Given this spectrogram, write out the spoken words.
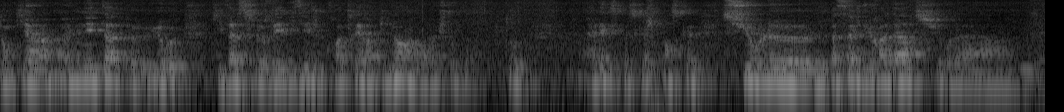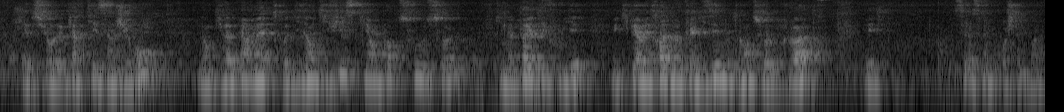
donc il y a une étape qui va se réaliser, je crois, très rapidement. Alors là, je plutôt Alex, parce que je pense que sur le, passage du radar sur, la, sur le quartier Saint-Géron, donc il va permettre d'identifier ce qui est encore sous le sol, qui n'a pas été fouillé, mais qui permettra de localiser notamment sur le cloître. Et c'est la semaine prochaine. Voilà.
